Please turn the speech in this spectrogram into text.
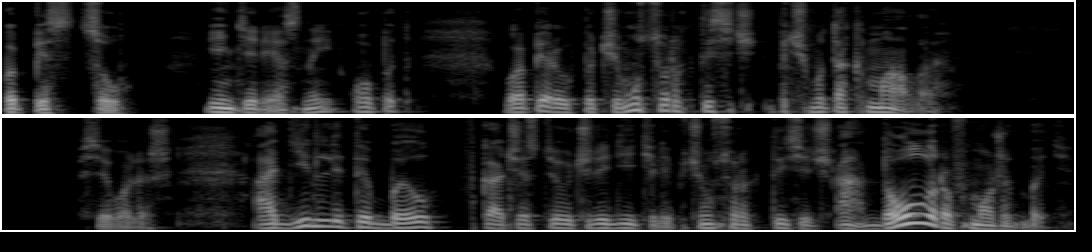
по песцу. Интересный опыт. Во-первых, почему 40 тысяч? Почему так мало? Всего лишь. Один ли ты был в качестве учредителя? Почему 40 тысяч? А, долларов, может быть?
